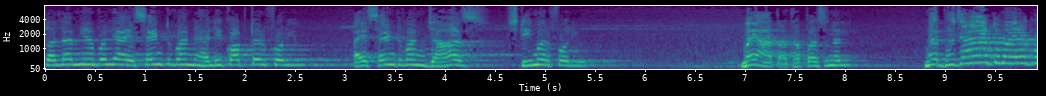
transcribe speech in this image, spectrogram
تو اللہ میاں بولے I sent one helicopter for you I sent one جہاز اسٹیمر فار یو میں آتا تھا پرسنلی میں بھجایا تمہارے کو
